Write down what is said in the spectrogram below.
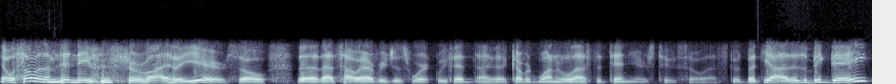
Yeah, well, some of them didn't even survive a year, so the, that's how averages work. We've had I've covered one that lasted ten years too, so that's good. But yeah, this is a big day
